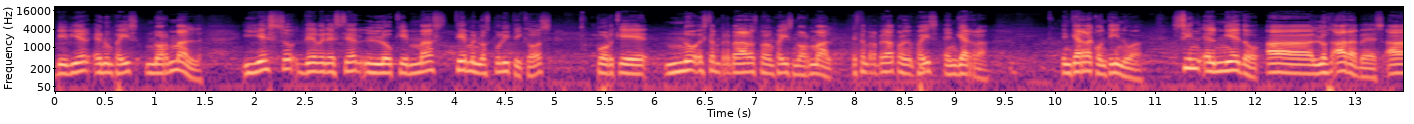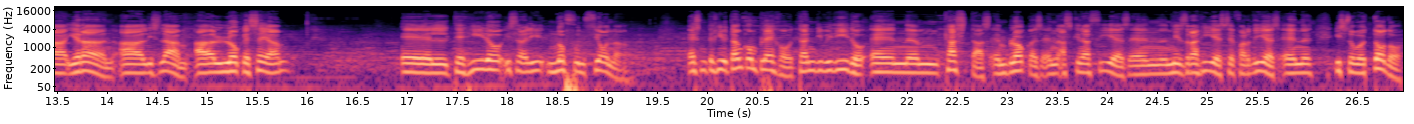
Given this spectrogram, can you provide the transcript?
vivir en un país normal. Y eso debe de ser lo que más temen los políticos, porque no están preparados para un país normal, están preparados para un país en guerra, en guerra continua, sin el miedo a los árabes, a Irán, al Islam, a lo que sea, el tejido israelí no funciona es un tejido tan complejo, tan dividido en em, castas, en bloques, en askenazíes, en mizrajíes, sefardíes, y sobre todo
